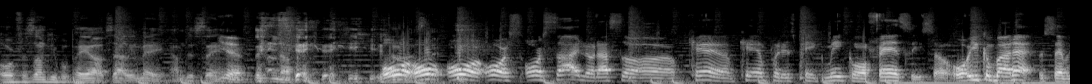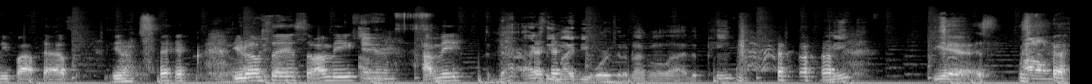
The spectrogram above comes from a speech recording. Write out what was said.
or for some people, pay off Sallie Mae. I'm just saying. Yeah. You know. you know or, or, or or or side note, I saw uh, Cam. Cam put his pink mink on fancy. So, or you can buy that for seventy five thousand. You know what I'm saying? Yeah, you know what I'm saying? So I mean, Cam, I mean, that actually might be worth it. I'm not gonna lie. The pink mink. Yeah. I don't know.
